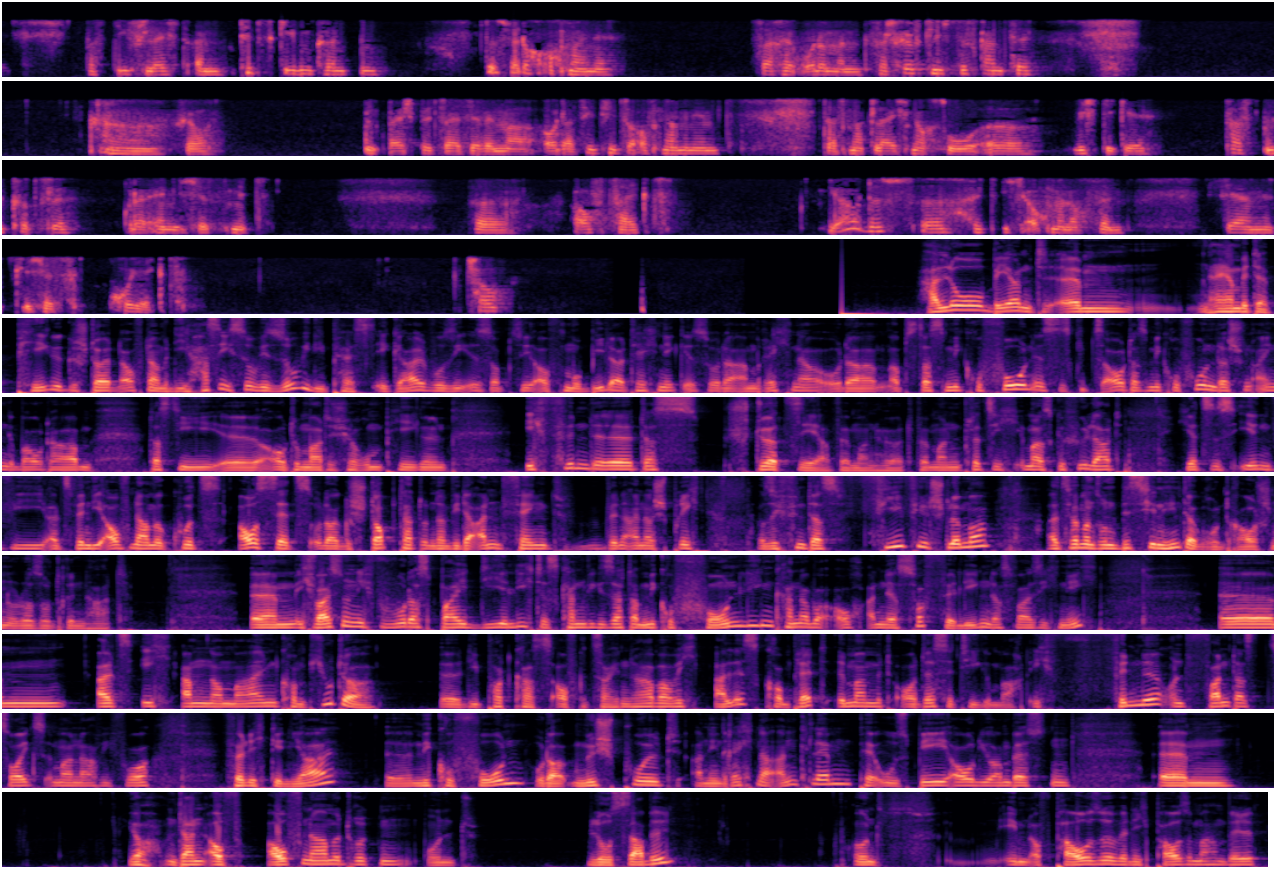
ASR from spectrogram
was die vielleicht an Tipps geben könnten, das wäre doch auch mal eine Sache. Oder man verschriftlicht das Ganze ja. Und beispielsweise, wenn man Audacity zur Aufnahme nimmt, dass man gleich noch so äh, wichtige Tastenkürzel oder ähnliches mit äh, aufzeigt. Ja, das äh, halte ich auch mal noch für ein sehr nützliches Projekt. Ciao. Hallo Bernd, ähm, naja, mit der pegelgesteuerten Aufnahme, die hasse ich sowieso wie die Pest, egal wo sie ist, ob sie auf mobiler Technik ist oder am Rechner oder ob es das Mikrofon ist. Es gibt auch das Mikrofon, das schon eingebaut haben, dass die äh, automatisch herumpegeln. Ich finde, das stört sehr, wenn man hört. Wenn man plötzlich immer das Gefühl hat, jetzt ist irgendwie, als wenn die Aufnahme kurz aussetzt oder gestoppt hat und dann wieder anfängt, wenn einer spricht. Also ich finde das viel, viel schlimmer als wenn man so ein bisschen Hintergrundrauschen oder so drin hat. Ähm, ich weiß noch nicht, wo das bei dir liegt. Das kann, wie gesagt, am Mikrofon liegen, kann aber auch an der Software liegen, das weiß ich nicht. Ähm, als ich am normalen Computer äh, die Podcasts aufgezeichnet habe, habe ich alles komplett immer mit Audacity gemacht. Ich finde und fand das Zeugs immer nach wie vor völlig genial. Äh, Mikrofon oder Mischpult an den Rechner anklemmen, per USB-Audio am besten. Ähm, ja, und dann auf Aufnahme drücken und lossabbeln. Und eben auf Pause, wenn ich Pause machen will.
